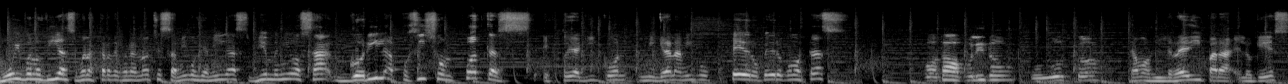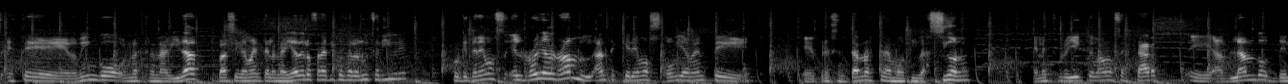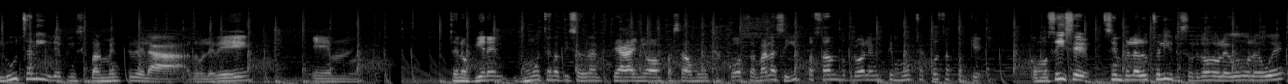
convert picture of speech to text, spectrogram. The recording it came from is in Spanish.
Muy buenos días, buenas tardes, buenas noches, amigos y amigas. Bienvenidos a Gorilla Position Podcast. Estoy aquí con mi gran amigo Pedro. Pedro, ¿cómo estás? ¿Cómo estamos, Pulito? Un gusto. Estamos ready para lo que es este domingo, nuestra Navidad, básicamente la Navidad de los fanáticos de la lucha libre, porque tenemos el Royal Rumble. Antes queremos, obviamente, eh, presentar nuestra motivación. En este proyecto vamos a estar eh, hablando de lucha libre, principalmente de la WWE. Em, se nos vienen muchas noticias durante este año, han pasado muchas cosas, van a seguir pasando probablemente muchas cosas porque, como se dice siempre en la lucha libre, sobre todo WWE,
